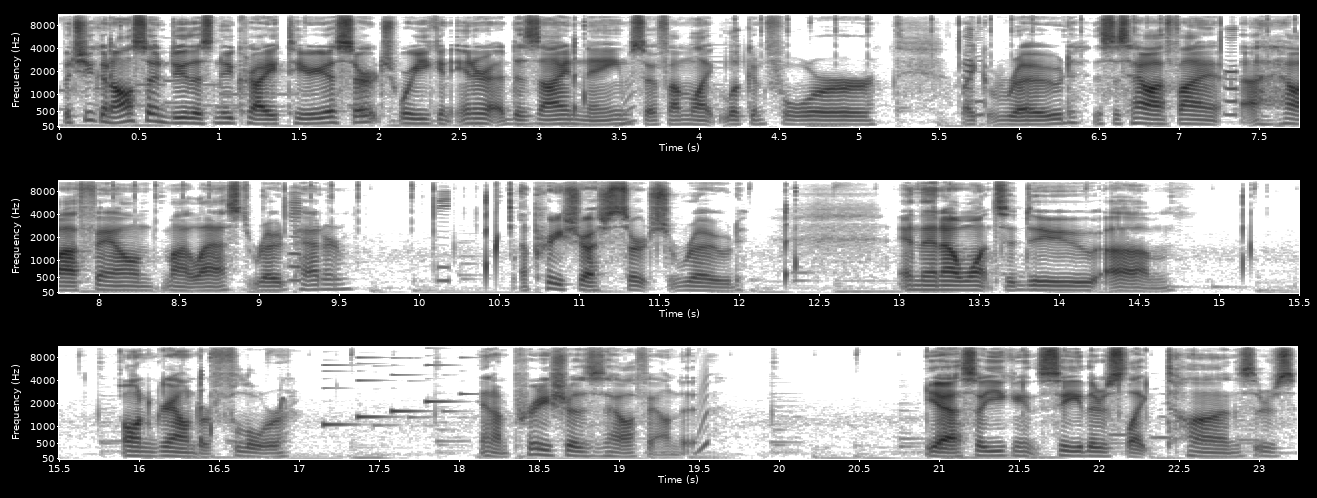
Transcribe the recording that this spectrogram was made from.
But you can also do this new criteria search where you can enter a design name. So if I'm like looking for like road this is how I find uh, how I found my last road pattern. I'm pretty sure I searched road. And then I want to do um, on ground or floor. And I'm pretty sure this is how I found it. Yeah so you can see there's like tons. There's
